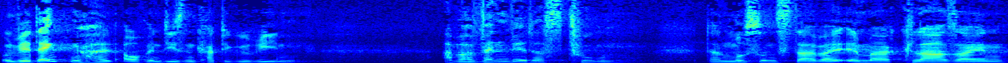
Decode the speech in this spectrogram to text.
und wir denken halt auch in diesen Kategorien. Aber wenn wir das tun, dann muss uns dabei immer klar sein,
